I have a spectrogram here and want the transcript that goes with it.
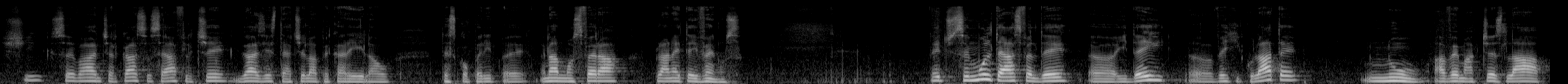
Și se va încerca să se afle ce gaz este acela pe care ei l-au descoperit pe, în atmosfera planetei Venus. Deci sunt multe astfel de uh, idei uh, vehiculate, nu avem acces la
